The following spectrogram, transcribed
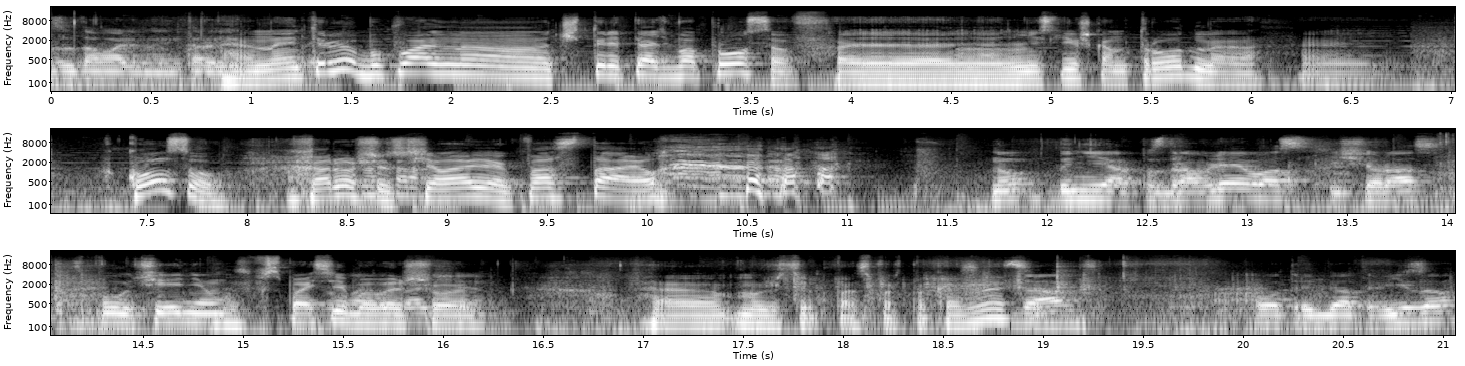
задавали на интервью? на интервью буквально 4-5 вопросов, э, не слишком трудно. Э, Консул, хороший человек, поставил. Ну, Данияр, поздравляю вас еще раз с получением. Спасибо Желаю большое. удачи. Э, Можете паспорт показать? Да. Вот, ребята, виза.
